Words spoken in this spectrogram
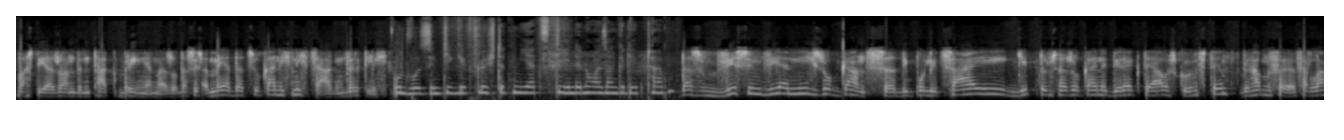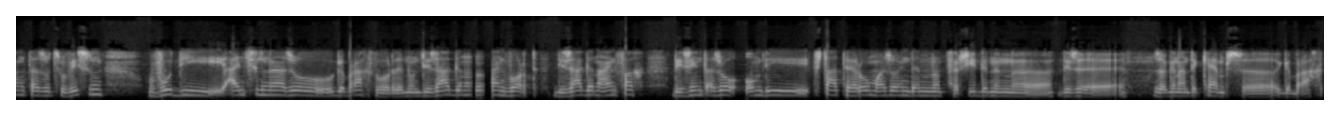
was die also an den Tag bringen. Also das ist mehr dazu kann ich nicht sagen, wirklich. Und wo sind die Geflüchteten jetzt, die in den Häusern gelebt haben? Das wissen wir nicht so ganz. Die Polizei gibt uns also keine direkte Auskünfte. Wir haben verlangt also zu wissen, wo die Einzelnen also gebracht wurden und die sagen kein Wort. Die sagen einfach, die sind also um die Stadt herum, also in den verschiedenen äh, diese sogenannte Camps äh, gebracht.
